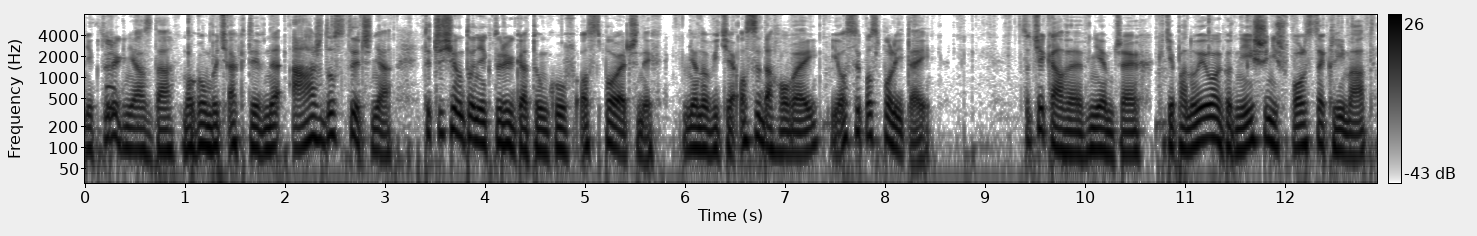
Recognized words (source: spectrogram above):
Niektóre gniazda mogą być aktywne aż do stycznia. Tyczy się to niektórych gatunków os społecznych, mianowicie osy dachowej i osy pospolitej. Co ciekawe, w Niemczech, gdzie panuje łagodniejszy niż w Polsce klimat,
